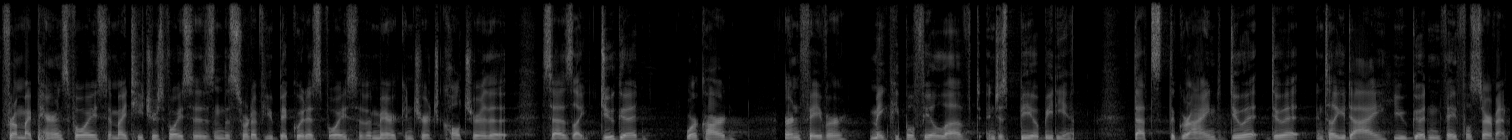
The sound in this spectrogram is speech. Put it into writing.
from my parents' voice and my teachers' voices and the sort of ubiquitous voice of American church culture that says, like, do good, work hard, earn favor, make people feel loved, and just be obedient. That's the grind. Do it, do it until you die, you good and faithful servant.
